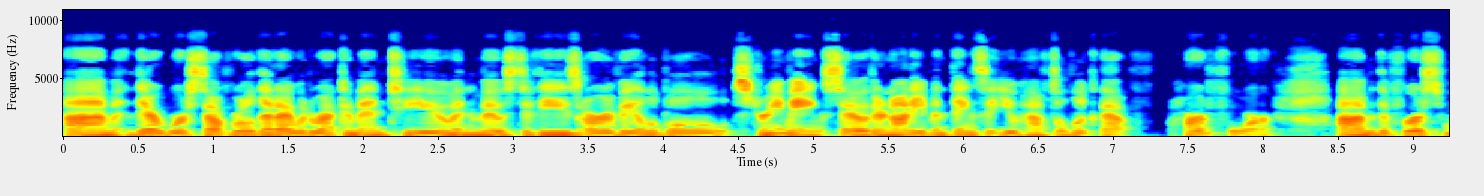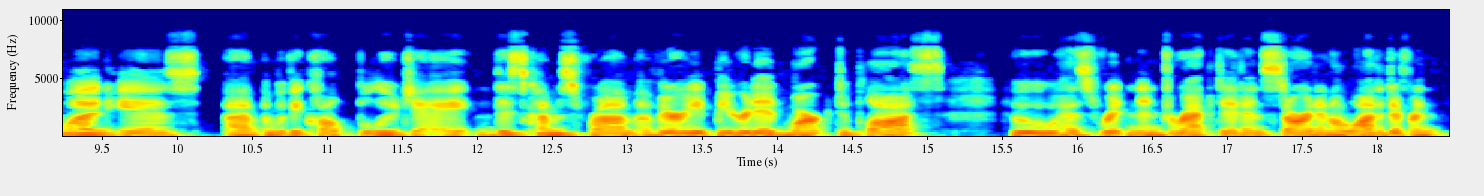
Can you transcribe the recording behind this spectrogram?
Um, there were several that I would recommend to you, and most of these are available streaming, so they're not even things that you have to look that hard for. Um, the first one is um, a movie called Blue Jay. This comes from a very bearded Mark Duplass who has written and directed and starred in a lot of different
